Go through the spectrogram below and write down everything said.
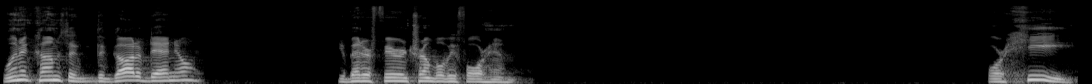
when it comes to the God of Daniel, you better fear and tremble before him. For he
